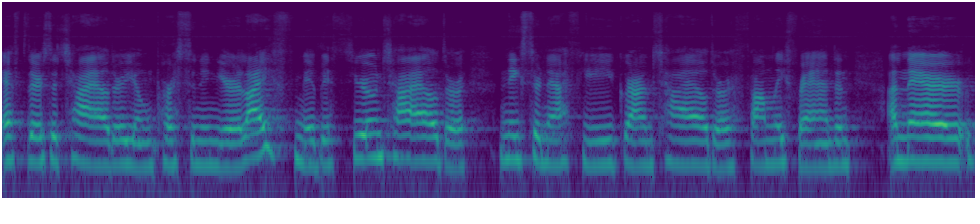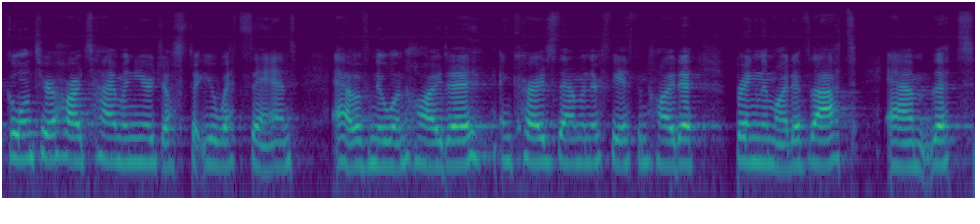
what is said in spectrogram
if there's a child or a young person in your life, maybe it's your own child or niece or nephew, grandchild or a family friend, and, and they're going through a hard time and you're just at your wits' end uh, of knowing how to encourage them in their faith and how to bring them out of that, um, that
